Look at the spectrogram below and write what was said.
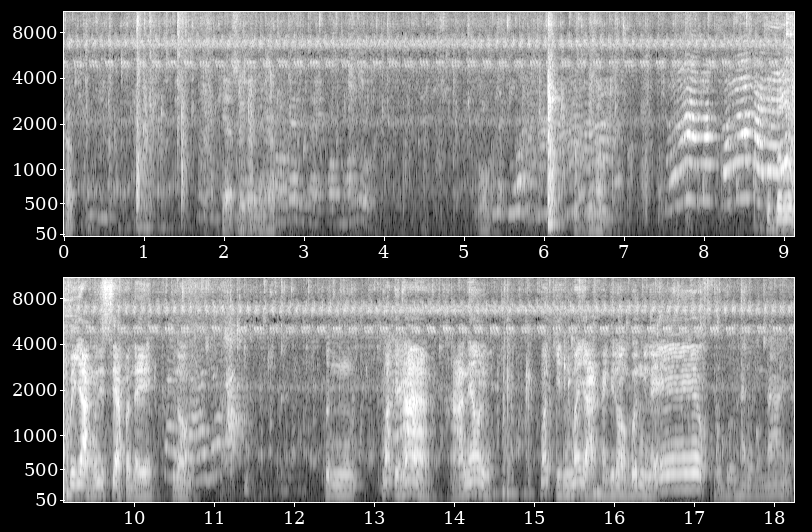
ครับแกะใส่กันนะครับโอ้พี่น้องคือเบิ่งไปย่างมันสิแซ่บปานใดพี่น้องเพิ่นมาแต่หน้าหาแนวอยู่มากินมาอยากให้พี่น้องเบิ่งอยู่แล้วเบิ่งให้เบิ่งได้เนี่ย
